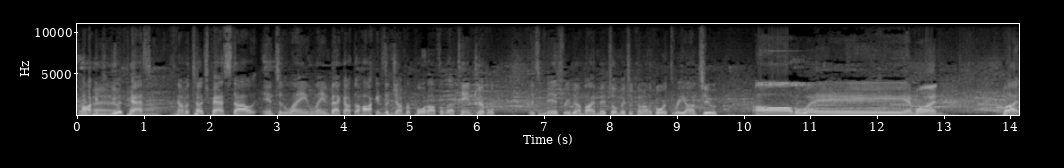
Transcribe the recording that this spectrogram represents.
Great Hawkins, pass. good pass, Wow. kind of a touch pass style into the lane. Lane back out to Hawkins. The hmm. jumper pulled off the left hand dribble. It's missed. Rebound by Mitchell. Mitchell coming on the court, three on two, all the way and one. But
